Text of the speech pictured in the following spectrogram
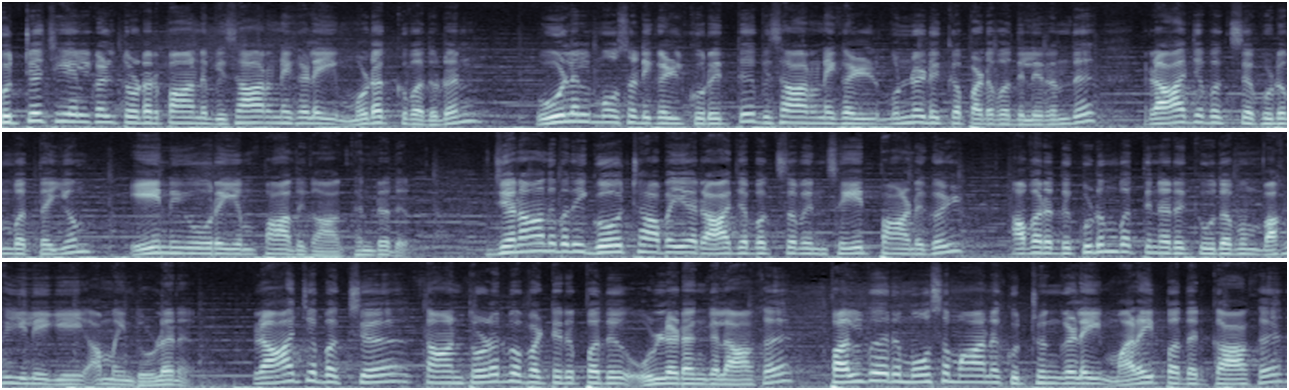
குற்றச்செயல்கள் தொடர்பான விசாரணைகளை முடக்குவதுடன் ஊழல் மோசடிகள் குறித்து விசாரணைகள் முன்னெடுக்கப்படுவதிலிருந்து ராஜபக்ச குடும்பத்தையும் ஏனையோரையும் பாதுகாக்கின்றது. ஜனாதிபதி கோட்டாபய ராஜபக்சவின் செயற்பாடுகள் அவரது குடும்பத்தினருக்கு உதவும் வகையிலேயே அமைந்துள்ளன. ராஜபக்ச தான் தொடர்புபட்டிருப்பது உள்ளடங்கலாக பல்வேறு மோசமான குற்றங்களை மறைப்பதற்காக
